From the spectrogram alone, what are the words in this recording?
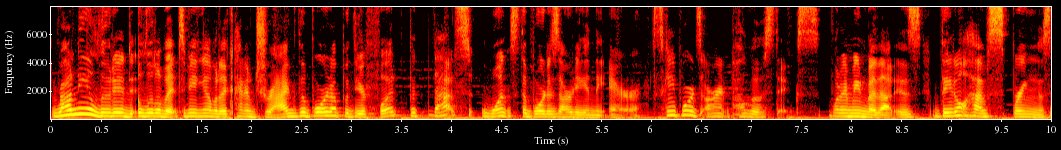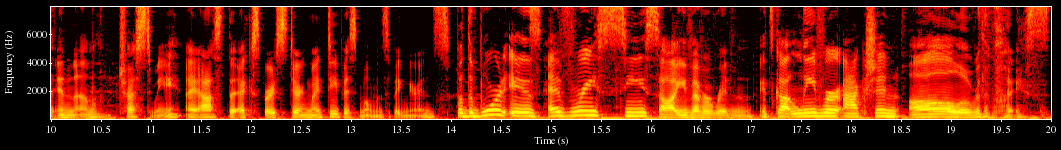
Rodney alluded a little bit to being able to kind of drag the board up with your foot, but that's once the board is already in the air. Skateboards aren't pogo sticks. What I mean by that is they don't have springs in them. Trust me, I asked the experts during my deepest moments of ignorance. But the board is every seesaw you've ever ridden. It's got lever action all over the place.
